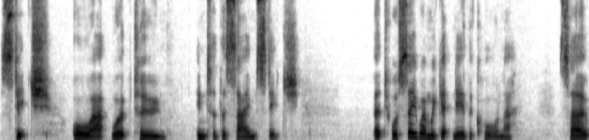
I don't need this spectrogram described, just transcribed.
stitch or work two into the same stitch. But we'll see when we get near the corner. So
